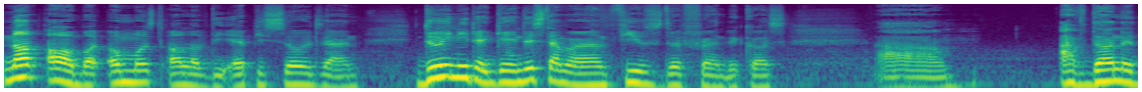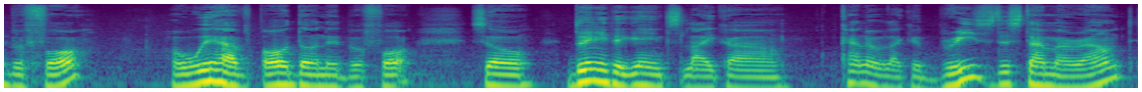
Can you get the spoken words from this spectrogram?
not all, but almost all of the episodes, and doing it again this time around feels different because um, I've done it before, or we have all done it before. So doing it again, it's like kind of like a breeze this time around.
